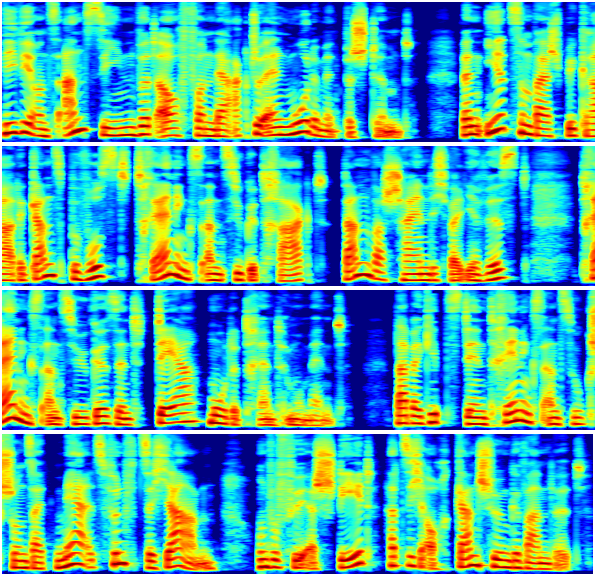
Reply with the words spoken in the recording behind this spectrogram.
Wie wir uns anziehen, wird auch von der aktuellen Mode mitbestimmt. Wenn ihr zum Beispiel gerade ganz bewusst Trainingsanzüge tragt, dann wahrscheinlich, weil ihr wisst, Trainingsanzüge sind der Modetrend im Moment. Dabei gibt es den Trainingsanzug schon seit mehr als 50 Jahren und wofür er steht, hat sich auch ganz schön gewandelt.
